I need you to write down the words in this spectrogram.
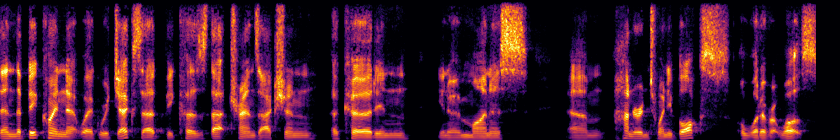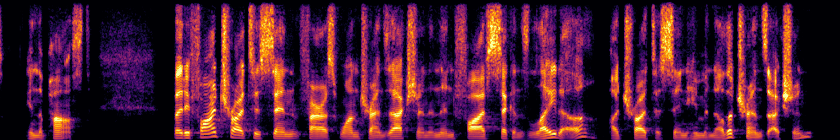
then the Bitcoin network rejects that because that transaction occurred in, you know, minus um, 120 blocks or whatever it was in the past. But if I try to send Faris one transaction and then five seconds later, I try to send him another transaction,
